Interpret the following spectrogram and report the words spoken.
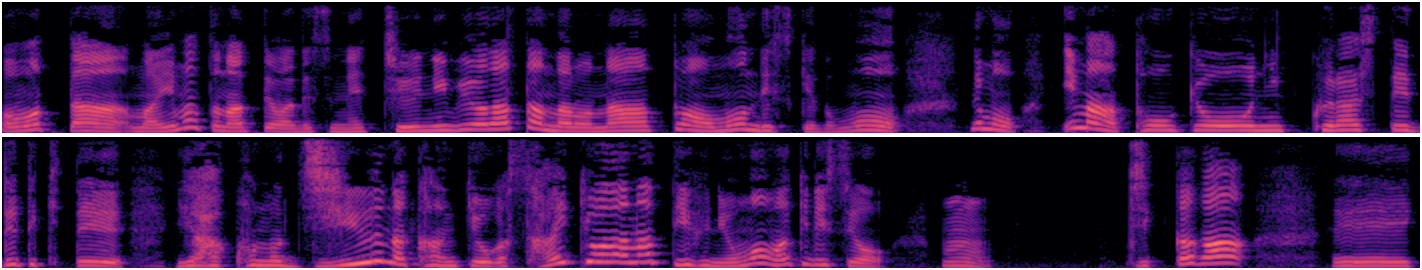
思った。まあ今となってはですね、中二病だったんだろうなとは思うんですけども、でも今東京に暮らして出てきて、いや、この自由な環境が最強だなっていうふうに思うわけですよ。うん。実家が、えー、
